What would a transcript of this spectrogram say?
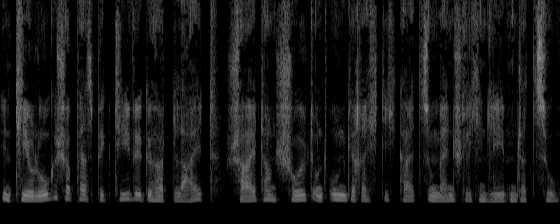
In theologischer Perspektive gehört Leid, Scheitern, Schuld und Ungerechtigkeit zum menschlichen Leben dazu.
